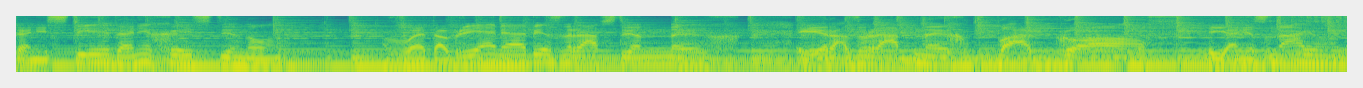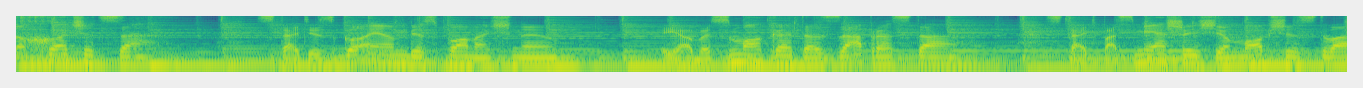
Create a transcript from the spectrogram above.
Донести до них истину. В это время безнравственных И развратных богов Я не знаю, но хочется Стать изгоем беспомощным. Я бы смог это запросто Стать посмешищем общества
